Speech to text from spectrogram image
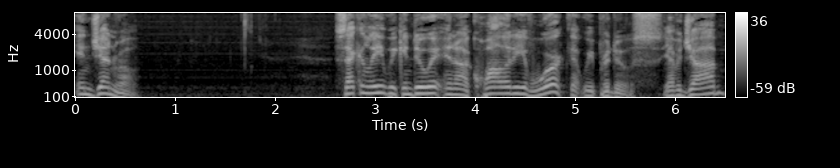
in general. Secondly, we can do it in our quality of work that we produce. You have a job?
